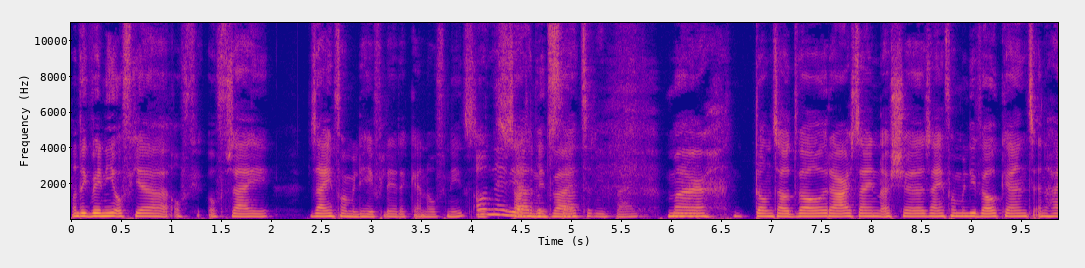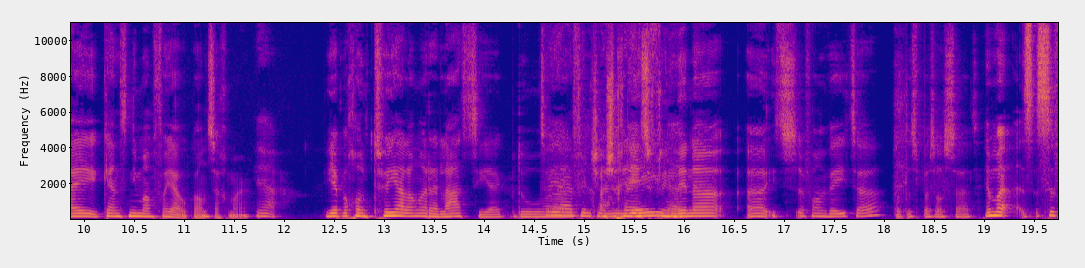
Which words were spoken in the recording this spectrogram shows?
Want ik weet niet of, je, of, of zij zijn familie heeft leren kennen of niet. Dat oh nee, staat ja, er niet dat bij. staat er niet bij. Maar dan zou het wel raar zijn als je zijn familie wel kent en hij kent niemand van jouw kant, zeg maar. Ja, Je hebt gewoon twee jaar lang een relatie. hè. Ik bedoel, twee eh, jaar vind je als je geen eens vriendinnen eh, iets ervan weten, dat is best wel sad. Ja, maar ze,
